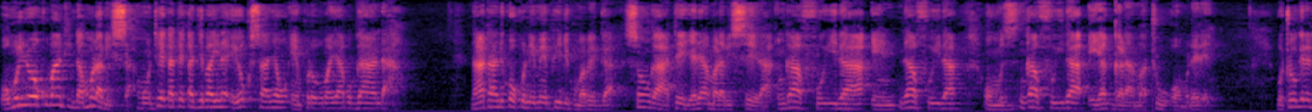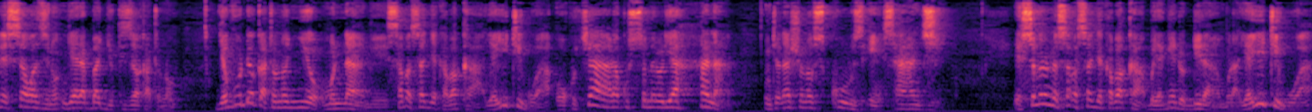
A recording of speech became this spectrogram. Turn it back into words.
Omulina okuba nti namulabisa mu nteekateeka gye balina ey'okusaanyawo empologoma ya buganda. N'atandika okunima empindi ku mabega so nga ate yali amala biseera ng'afuuyira eyaggala amatu omulere wetwogerera essaawa zino njala bajjukiza katono. Gyevudde katono nnyo munnange ssaabasajja kabaka yayitibwa okukyala ku ssomero lya hana international schools ensangi. Essomero no ssaabasajja kabaka bwe yagenda oddirambula yayitibwa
